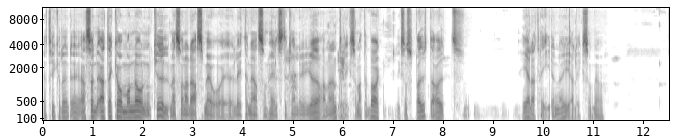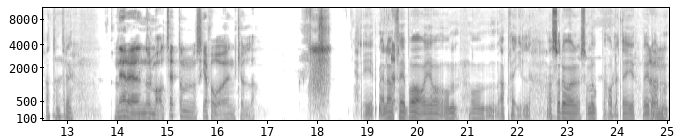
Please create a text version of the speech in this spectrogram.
jag tycker det, det, alltså att det kommer någon kul med sådana där små eh, lite när som helst, det kan det ju göra, men inte liksom att det bara liksom sprutar ut hela tiden nya liksom. Jag fattar inte det. När är det normalt sett de ska få en kulla? Det är mellan februari och, och, och april. Alltså då som uppehållet, det är ju det är då Mm. de,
